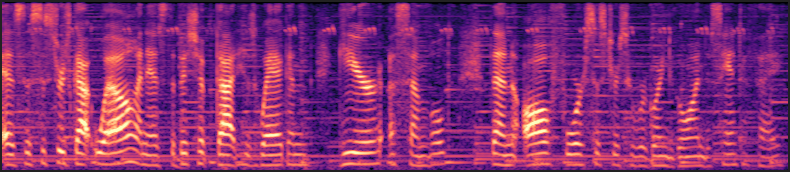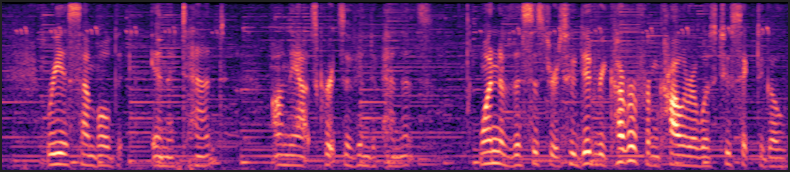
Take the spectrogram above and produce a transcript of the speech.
as the sisters got well and as the bishop got his wagon gear assembled, then all four sisters who were going to go on to Santa Fe reassembled in a tent on the outskirts of Independence. One of the sisters who did recover from cholera was too sick to go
